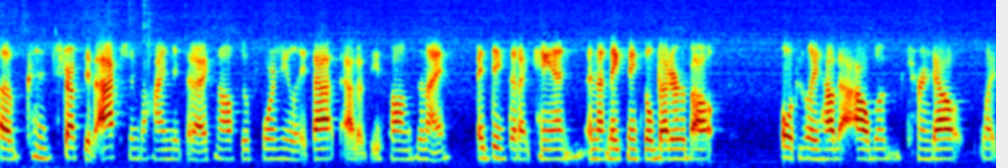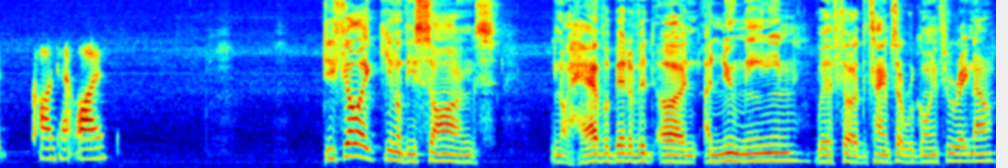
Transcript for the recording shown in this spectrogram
of constructive action behind it that I can also formulate that out of these songs. And I I think that I can. And that makes me feel better about ultimately how the album turned out like content wise. Do you feel like you know these songs, you know, have a bit of a uh, a new meaning with uh, the times that we're going through right now?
